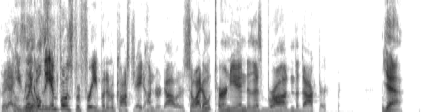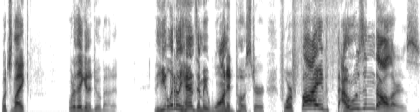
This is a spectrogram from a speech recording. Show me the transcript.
Great. yeah, a he's like, oh, the info's for free, but it'll cost you eight hundred dollars, so I don't turn you into this broad and the doctor. Yeah. Which like what are they to do about it? He literally hands him a wanted poster for $5,000.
